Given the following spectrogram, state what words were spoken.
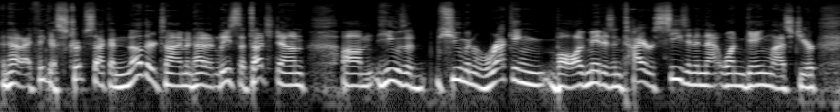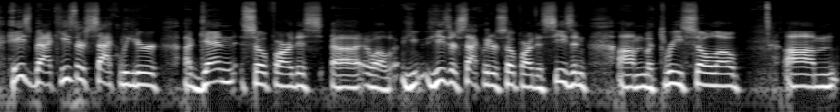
and had I think a strip sack another time and had at least a touchdown. Um, he was a human wrecking ball. He made his entire season in that one game last year. He's back. He's their sack leader again so far this. Uh, well, he, he's their sack leader so far this season um, with three solo. Um,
